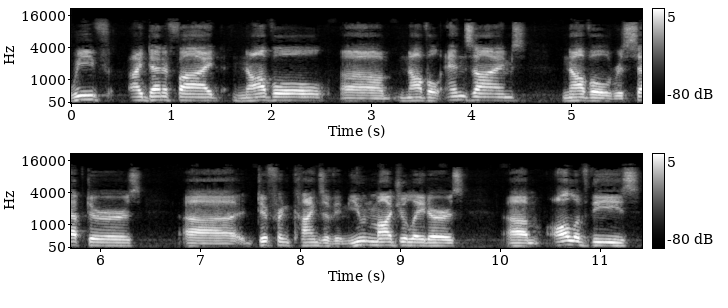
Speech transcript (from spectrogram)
we've identified novel uh, novel enzymes, novel receptors, uh, different kinds of immune modulators. Um, all of these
